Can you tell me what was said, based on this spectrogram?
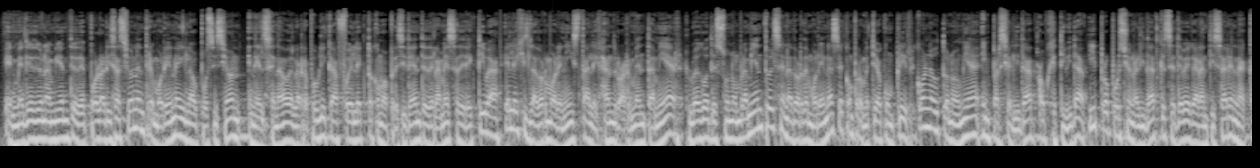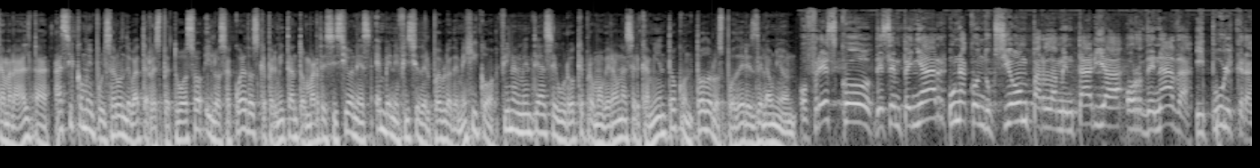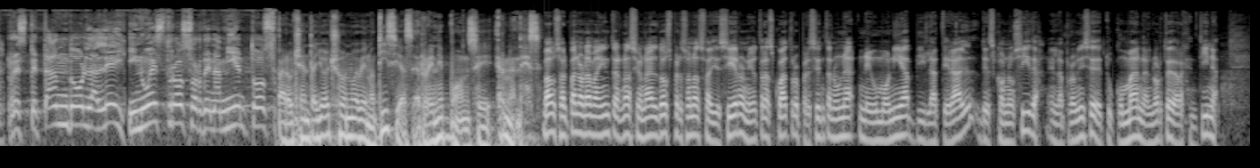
En medio de un ambiente de polarización entre Morena y la oposición en el Senado de la República fue electo como presidente de la mesa directiva el legislador morenista Alejandro Armenta Mier. Luego de su nombramiento, el senador de Morena se comprometió a cumplir con la autonomía, imparcialidad, objetividad y proporcionalidad que se debe garantizar en la Cámara Alta, así como impulsar un debate respetuoso y los acuerdos que permitan tomar decisiones en beneficio del pueblo de México. Finalmente aseguró que promoverá un acercamiento con todos los poderes de la Unión. Ofrezco desempeñar una conducción parlamentaria ordenada y pulcra, respetando la ley y nuestros ordenamientos. Para 88.9 Noticias, René Ponce Hernández. Vamos al panorama internacional. Dos personas fallecieron y otras cuatro presentan una neumonía bilateral desconocida en la provincia de Tucumán, al norte de Argentina.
